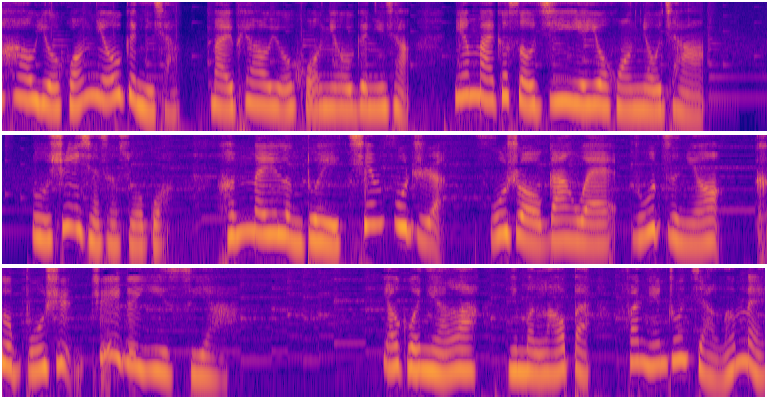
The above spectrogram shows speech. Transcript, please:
号有黄牛跟你抢，买票有黄牛跟你抢，连买个手机也有黄牛抢。鲁迅先生说过：“横眉冷对千夫指，俯首甘为孺子牛。”可不是这个意思呀！要过年了，你们老板发年终奖了没？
